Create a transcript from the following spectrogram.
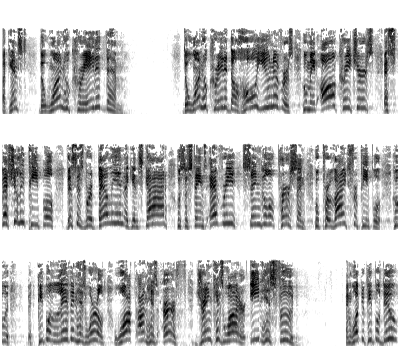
against the one who created them. The one who created the whole universe, who made all creatures, especially people. This is rebellion against God, who sustains every single person, who provides for people, who people live in his world, walk on his earth, drink his water, eat his food. And what do people do?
